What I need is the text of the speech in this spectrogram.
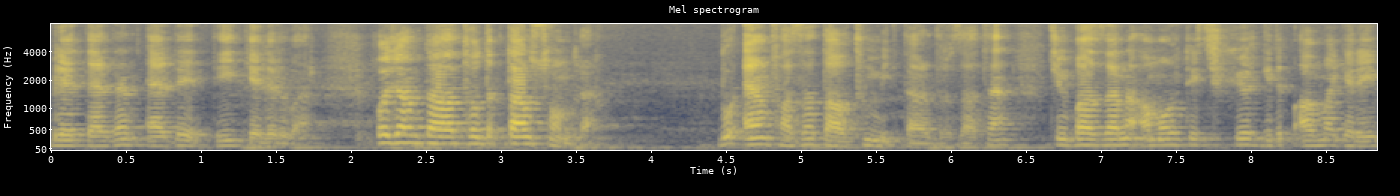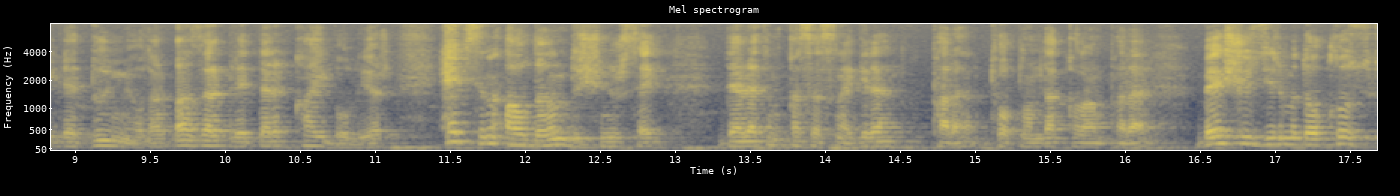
biletlerden elde ettiği gelir var. Hocam dağıtıldıktan sonra bu en fazla dağıtım miktarıdır zaten. Çünkü bazılarına amorti çıkıyor gidip alma gereği bile duymuyorlar. Bazıları biletleri kayboluyor. Hepsini aldığını düşünürsek devletin kasasına giren para, toplamda kalan para 529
